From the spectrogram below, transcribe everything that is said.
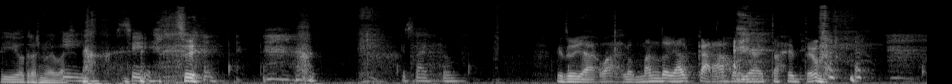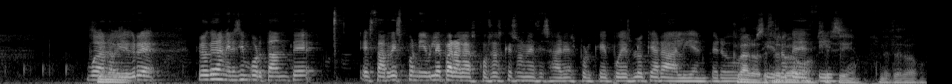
Y otras nuevas. sí. sí. Exacto. Y tú ya, los mando ya al carajo ya esta gente. bueno, yo creo, creo que también es importante estar disponible para las cosas que son necesarias, porque puedes bloquear a alguien, pero claro, si es lo que decís. Sí, sí, desde luego.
